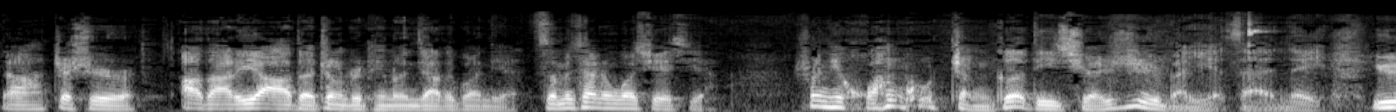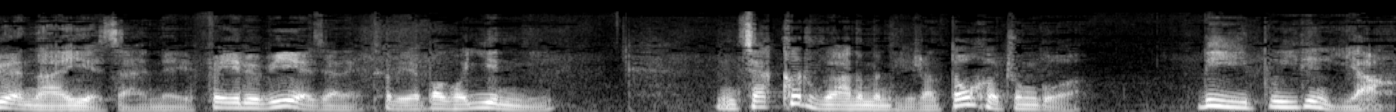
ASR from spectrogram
啊，这是澳大利亚的政治评论家的观点。怎么向中国学习啊？说你环顾整个地区，日本也在内，越南也在内，菲律宾也在内，特别包括印尼，你在各种各样的问题上都和中国利益不一定一样，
